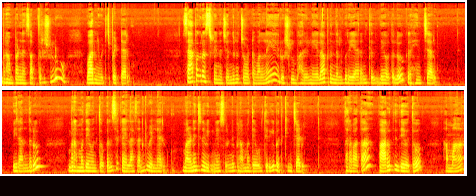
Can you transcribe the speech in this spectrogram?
బ్రహ్మపడిన సప్తఋషులు వారిని విడిచిపెట్టారు. శాపగ్రస్తుడైన చంద్రుని చూడటం వల్లనే ఋషులు భార్యలను ఎలా ప్రిందలు గురయ్యారని దేవతలు గ్రహించారు. వీరందరూ బ్రహ్మదేవునితో కలిసి కైలాసానికి వెళ్ళారు. మరణించిన విఘ్నేశ్వరుని బ్రహ్మదేవుడు తిరిగి బతికించాడు. తర్వాత పార్వతీదేవితో అమ్మా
